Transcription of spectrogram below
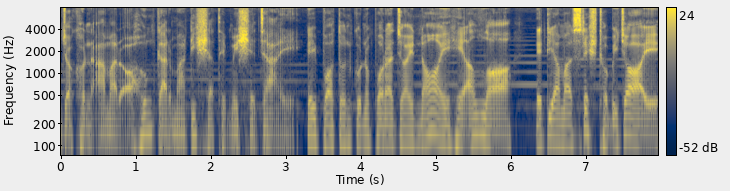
যখন আমার অহংকার মাটির সাথে মিশে যায়। এই পতন কোনো পরাজয় নয়, হে আল্লাহ! এটি আমার শ্রেষ্ঠ বিজয়,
